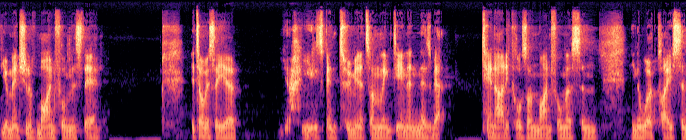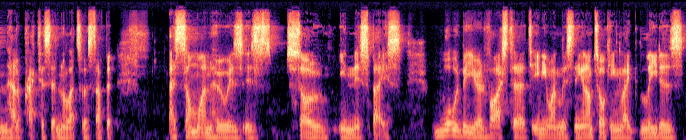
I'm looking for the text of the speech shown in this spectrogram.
your mention of mindfulness there. It's obviously a you spend two minutes on LinkedIn and there's about 10 articles on mindfulness and in the workplace and how to practice it and all that sort of stuff. But as someone who is, is so in this space, what would be your advice to, to anyone listening? And I'm talking like leaders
